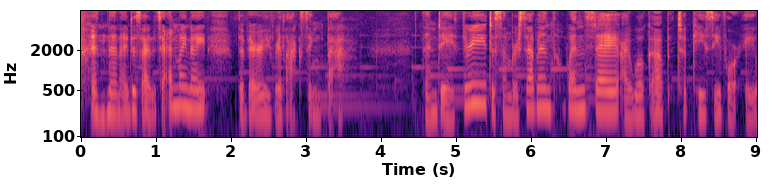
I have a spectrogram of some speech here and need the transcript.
And then I decided to end my night with a very relaxing bath. Then, day three, December 7th, Wednesday, I woke up, took KC for a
